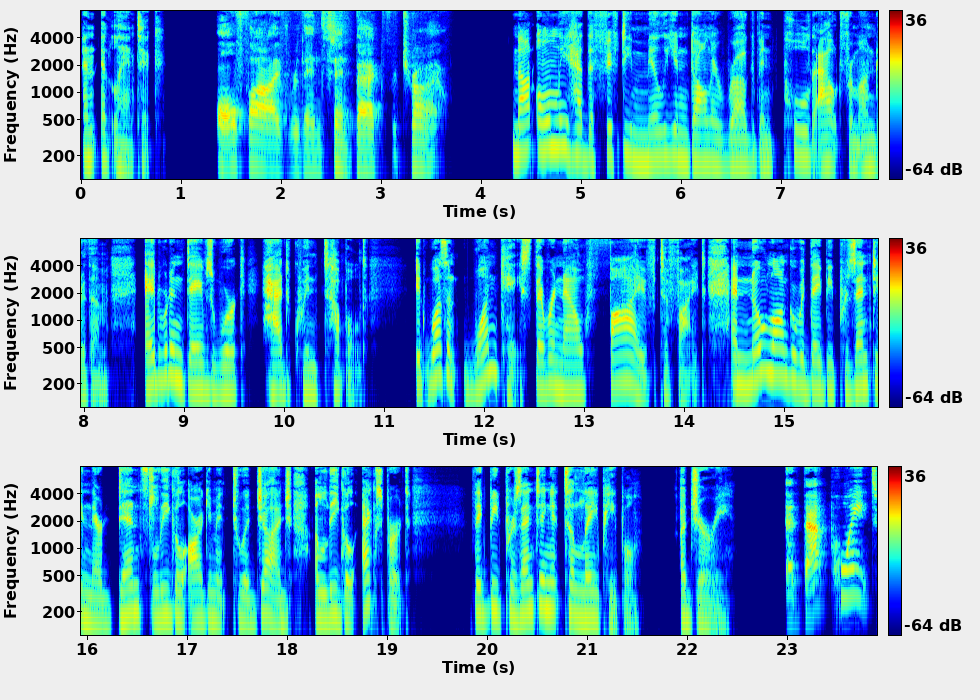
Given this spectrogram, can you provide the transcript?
and Atlantic. All five were then sent back for trial. Not only had the $50 million rug been pulled out from under them, Edward and Dave's work had quintupled. It wasn't one case, there were now five to fight, and no longer would they be presenting their dense legal argument to a judge, a legal expert. They'd be presenting it to laypeople, a jury at that point,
